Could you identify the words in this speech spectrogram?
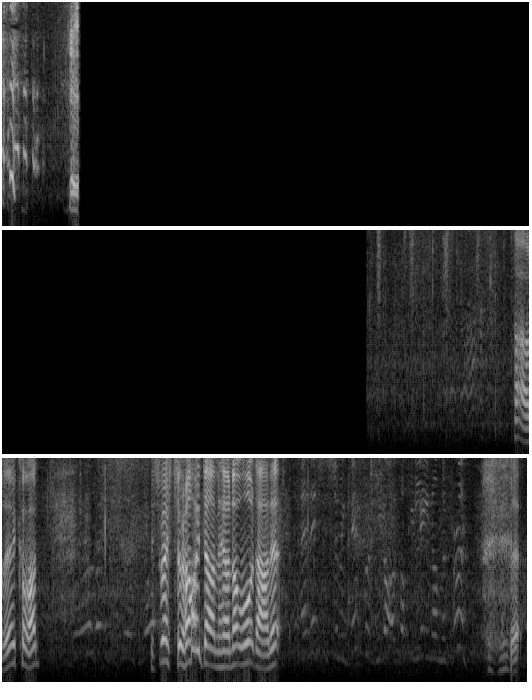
That'll do, come on. You're supposed to ride down the hill, not walk down it. And this is something different. You got to fucking lean on the front.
